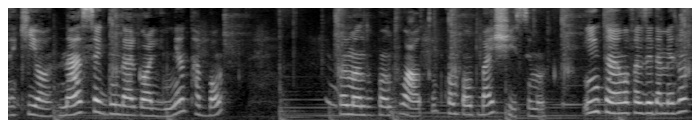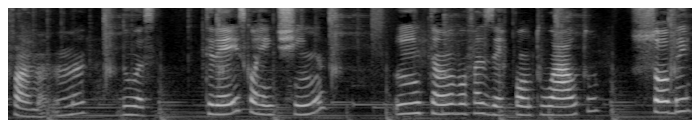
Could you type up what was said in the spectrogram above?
aqui, ó, na segunda argolinha, tá bom? Formando um ponto alto com ponto baixíssimo. Então, eu vou fazer da mesma forma. Uma, duas, três correntinhas. Então, eu vou fazer ponto alto sobre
